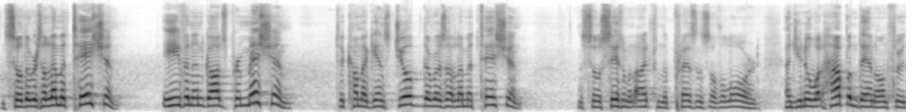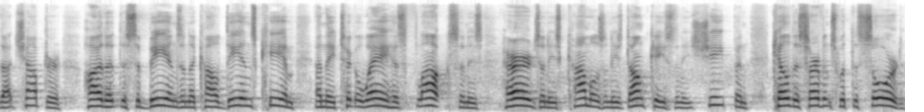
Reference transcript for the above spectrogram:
And so there was a limitation, even in God's permission to come against Job, there was a limitation. And so Satan went out from the presence of the Lord. And you know what happened then on through that chapter? How that the Sabaeans and the Chaldeans came and they took away his flocks and his herds and his camels and his donkeys and his sheep and killed the servants with the sword.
